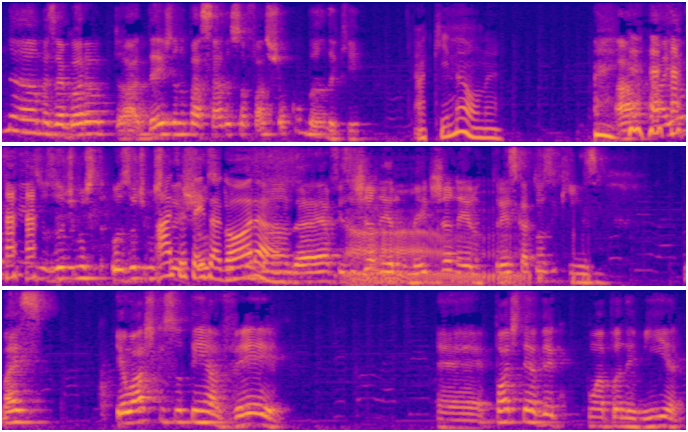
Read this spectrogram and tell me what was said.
Não, mas agora, desde o ano passado eu só faço show com banda aqui. Aqui não, né? Ah, aí eu fiz os últimos, os últimos Ah, você fez agora? É, eu fiz em janeiro, no meio de janeiro, 13, 14 15. Mas eu acho que isso tem a ver. É, pode ter a ver com a pandemia,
